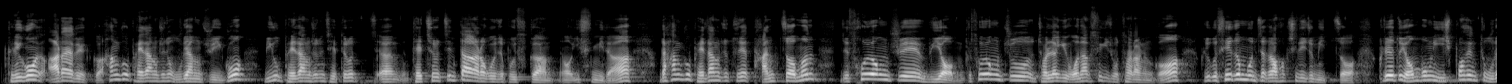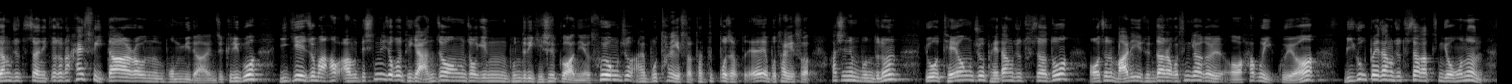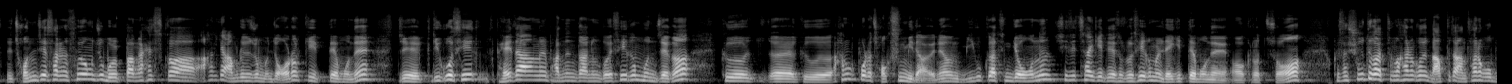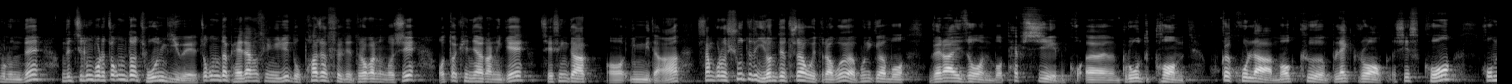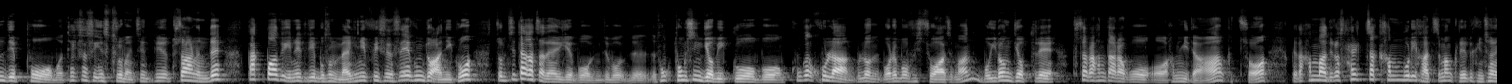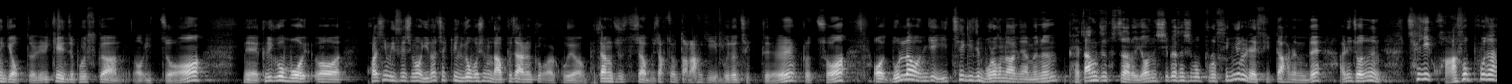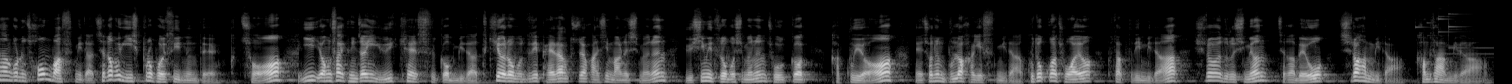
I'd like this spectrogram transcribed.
그리고 알아야 될 거. 한국 배당주는 우량주이고 미국 배당주는 제대로 어, 대체로 찐따라고 이제 볼 수가 어, 있습니다. 근데 한국 배당주 투자의 단점은 이제 소형주의 위험. 그 소형주 전략이 워낙 수익이 좋다라는 거. 그리고 세금 문제가 확실히 좀 있죠. 그래도 연봉이 20% 우량주 투자니까 저는 할 수 있다라고는 봅니다. 이제 그리고 이게 좀 아- 아무튼 심리적으로 되게 안정적인 분들이 계실 거 아니에요. 소형주 아 못하겠어. 다 듣보 잡다. 에 못하겠어. 하시는 분들은 요 대형주 배당주 투자도 어 저는 말이 된다라고 생각을 어, 하고 있고요. 미국 배당주 투자 같은 경우는 전 재산을 소형주 몰빵을 할 수가 하기 아무래도 좀 이제 어렵기 때문에 이제 그리고 세, 배당을 받는다는 거에 세금 문제가 그, 에, 그 한국보다 적습니다. 왜냐하면 미국 같은 경우는 시세 차익에 대해서도 세금을 내기 때문에 어 그렇죠. 그래서 슈드 같은 거 하는 건 나쁘지 않다고 보는데 근데 지금보다 조금 더 좋은 기회, 조금 더 배당 수익률이 높아졌을 때 들어가는 것이 어떻겠냐라는 게 제 생각입니다. 참고로 슈드는 이런 데 투자하고 있더라고요. 보니까 뭐 베라이존, 뭐 펩시, 브로드컴 코카콜라, 머크, 블랙록, 시스코, 홈디포, 뭐 텍사스 인스트루멘트 투자하는데 딱 봐도 얘네들이 무슨 매그니피센 세븐도 아니고 좀 찐따 같잖아요. 이게 뭐 이제 뭐 이제 통- 통신 기업 있고 뭐 코카콜라 물론 워렌 버핏이 좋아하지만 뭐 이런 기업들에 투자를 한다라고 어, 합니다. 그렇죠? 그래서 한마디로 살짝 한물이 같지만 그래도 괜찮은 기업들 이렇게 이제 볼 수가 어, 있죠. 네 그리고 뭐 어, 관심 있으시면 이런 책도 읽어보시면 나쁘지 않을 것 같고요. 배당주 투자 무작정 따라하기 뭐 이런 책들 그렇죠. 어, 놀라운 게 이 책이 지금 뭐라고 나왔냐면은 배당주 투자로 연 10에서 15% 수익률을 낼 수 있다 하는데 아니 저는 책이 과소 포장한 거는 처음 봤습니다. 제가 보기 20%벌 수 있는데 그렇죠. 이 영상 굉장히 유익했을 겁니다. 특히 여러분들이 배당 투자 관심 많으시면은 유심히 들어보시면은 좋을 것 같고요. 네 저는 물러가겠습니다. 구독과 좋아요 부탁드립니다. 싫어요 누르시면 제가 매우 싫어합니다. 감사합니다.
